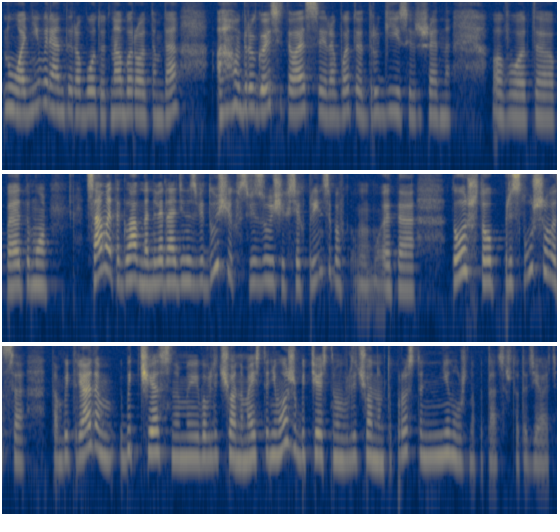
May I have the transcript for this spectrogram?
ну, одни варианты работают, наоборот, там, да, а в другой ситуации работают другие совершенно. Вот, э, поэтому самое это главное, наверное, один из ведущих, связующих всех принципов, это то, что прислушиваться, там, быть рядом, быть честным и вовлеченным. А если ты не можешь быть честным и вовлеченным, то просто не нужно пытаться что-то делать.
